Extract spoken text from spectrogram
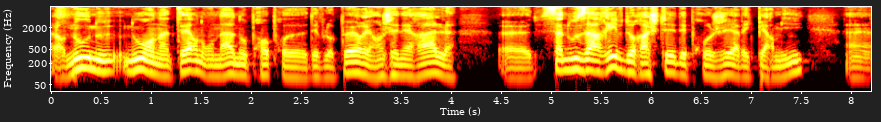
Alors nous, nous, nous en interne, on a nos propres développeurs et en général, euh, ça nous arrive de racheter des projets avec permis, euh,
